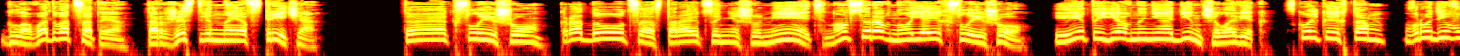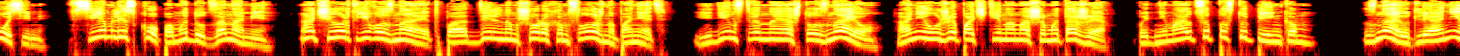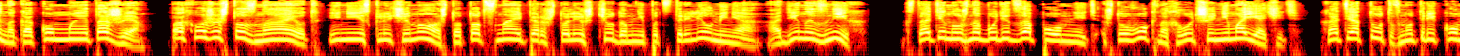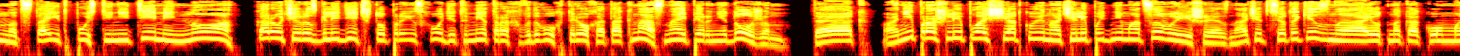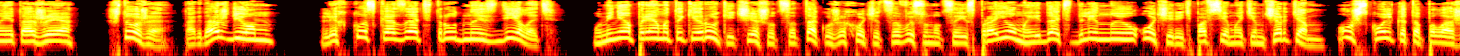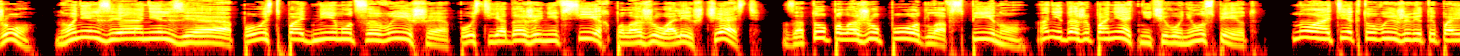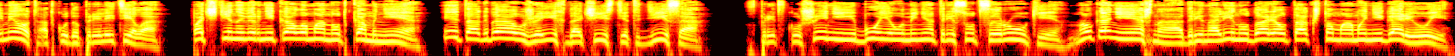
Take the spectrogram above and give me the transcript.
Глава 20. Торжественная встреча. Так, слышу. Крадутся, стараются не шуметь, но все равно я их слышу. И это явно не один человек. Сколько их там? Вроде восемь. Всем ли скопом идут за нами? А черт его знает, по отдельным шорохам сложно понять. Единственное, что знаю, они уже почти на нашем этаже. Поднимаются по ступенькам, Знают ли они, на каком мы этаже? Похоже, что знают, и не исключено, что тот снайпер, что лишь чудом не подстрелил меня, один из них. Кстати, нужно будет запомнить, что в окнах лучше не маячить. Хотя тут внутри комнат стоит пусть и не темень, но... Короче, разглядеть, что происходит метрах в двух-трех от окна, снайпер не должен. Так, они прошли площадку и начали подниматься выше, значит, все-таки знают, на каком мы этаже. Что же, тогда ждем. Легко сказать, трудно сделать. У меня прямо-таки руки чешутся, так уже хочется высунуться из проема и дать длинную очередь по всем этим чертям. Уж сколько-то положу. Но нельзя, нельзя. Пусть поднимутся выше, пусть я даже не всех положу, а лишь часть. Зато положу подло, в спину. Они даже понять ничего не успеют. Ну а те, кто выживет и поймет, откуда прилетело, почти наверняка ломанут ко мне. И тогда уже их дочистит Диса. В предвкушении боя у меня трясутся руки. Ну, конечно, адреналин ударил так, что мама не горюй.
